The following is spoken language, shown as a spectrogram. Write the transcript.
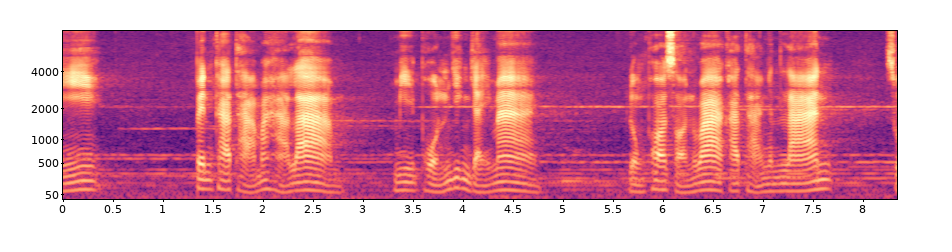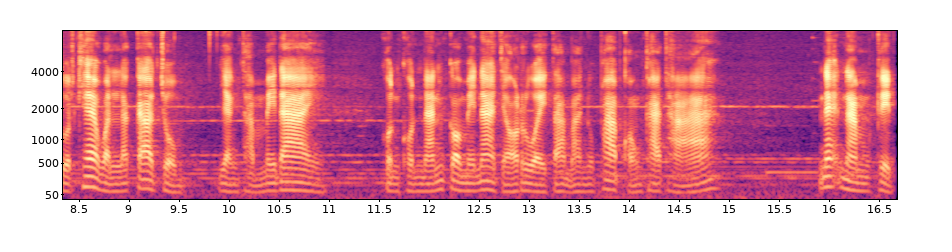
นี้ เป็นคาถามหาลาภมีผลยิ่งใหญ่มาก หลวงพ่อสอนว่าคาถาเงินล้าน สวดแค่วันละก้าจบยังทำไม่ได้ คนคนนั้นก็ไม่น่าจะรวยตามอนุภาพของคาถา แนะนำเกร็ด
